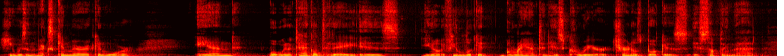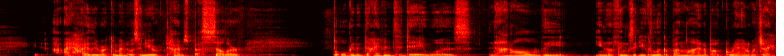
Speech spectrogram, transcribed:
He was in the Mexican American War. And what we're going to tackle today is, you know, if you look at Grant and his career, Chernow's book is is something that I highly recommend. It was a New York Times bestseller. But what we're going to dive in today was not all the you know things that you can look up online about Grant, which I,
